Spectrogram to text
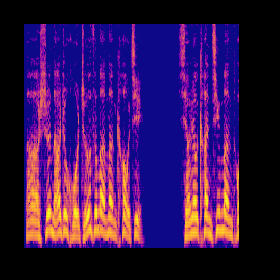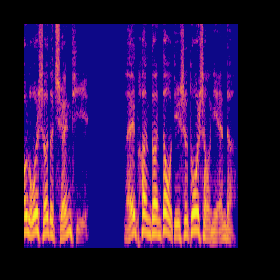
大师拿着火折子慢慢靠近。想要看清曼陀罗蛇的全体，来判断到底是多少年的。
